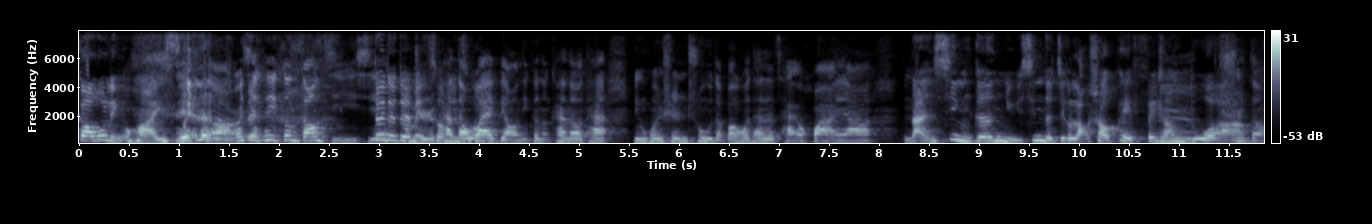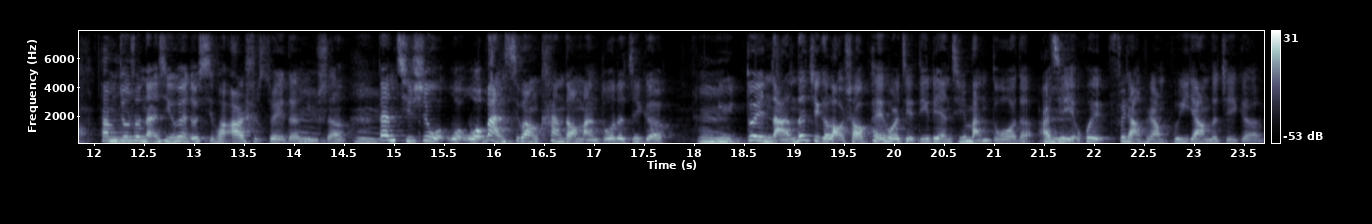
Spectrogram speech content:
高龄化一些。是的，而且可以更高级一些。对对对不只是看到没错没错外表，你可能看到他灵魂深处的，包括他的才华呀。男性跟女性的这个老少配非常多啊，嗯是的他们就说男性永远都喜欢二十岁的女生，但其实我我我蛮希望看到蛮多的这个。女对男的这个老少配或者姐弟恋其实蛮多的，而且也会非常非常不一样的这个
